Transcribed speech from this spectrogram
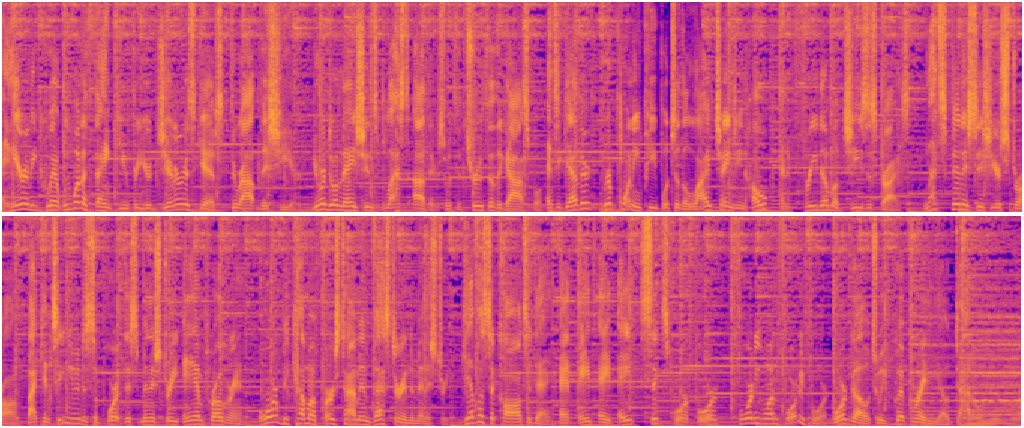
and here at Equipped, we want to thank you for your generous gifts throughout this year. Your donations blessed others with the truth of the gospel, and together, we're pointing people to the life changing hope and freedom of Jesus Christ. Let's finish this year strong by continuing to support this ministry and program, or become a first time investor in the ministry. Give us a call today at 888 644 4144 or go to equipradio.org.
